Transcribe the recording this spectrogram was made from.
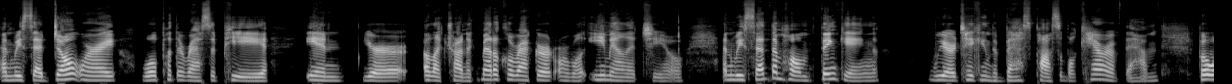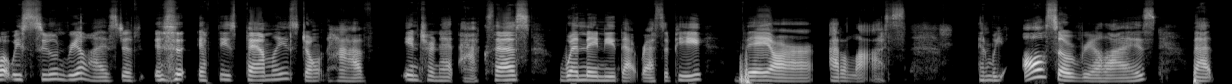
And we said, don't worry, we'll put the recipe in your electronic medical record or we'll email it to you. And we sent them home thinking we are taking the best possible care of them. But what we soon realized is, is if these families don't have internet access when they need that recipe, they are at a loss. And we also realized that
